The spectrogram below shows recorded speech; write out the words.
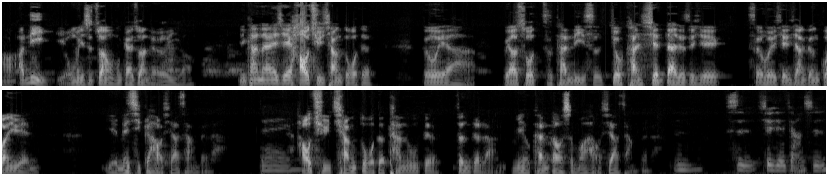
啊啊，利我们也是赚我们该赚的而已哦。你看那一些豪取强夺的，各位啊，不要说只看历史，就看现代的这些社会现象跟官员，也没几个好下场的啦。对，豪取强夺的、贪污的，真的啦，没有看到什么好下场的啦。嗯，是，谢谢讲师。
